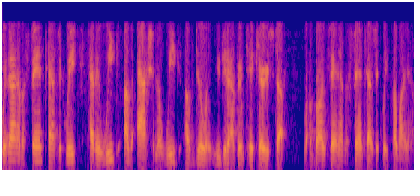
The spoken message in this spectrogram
With that, have a fantastic week. Have a week of action, a week of doing. You get out there and take care of your stuff. Rob Braun saying have a fantastic week. Bye-bye now.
